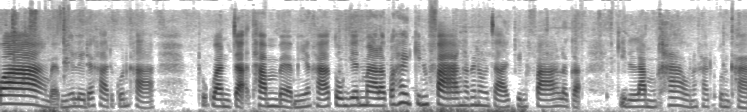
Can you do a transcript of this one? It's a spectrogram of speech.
กว้างๆแบบนี้เลยนะคะทุกคนค่ะ ทุกวันจะทำแบบนี้นะคะตกเย็นมาแล้วก็ให้กินฟางค่ะพี่น้องจ๋ากินฟางแล้วก็กินลำข้าวนะคะ ทุกคนค่ะ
